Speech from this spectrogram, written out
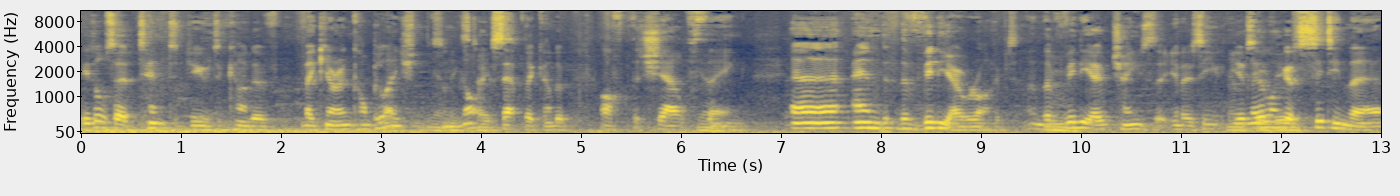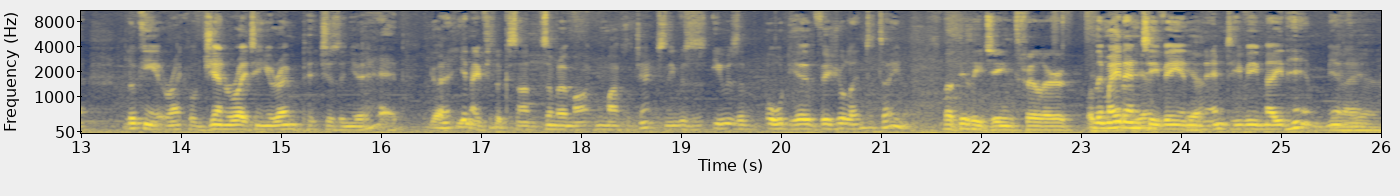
It also tempted you to kind of make your own compilations Yeah, and not mixtapes. accept the kind of off the shelf Yeah. thing. Uh, and the video arrived, and the video changed it. You know, so you, you're no longer sitting there looking at record, generating your own pictures in your head. You you know, if you look at some of Michael, Jackson, he was he was an audio visual entertainer. Well, Billie Jean Thriller. Well, they made MTV, and yeah. MTV made him. You know,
